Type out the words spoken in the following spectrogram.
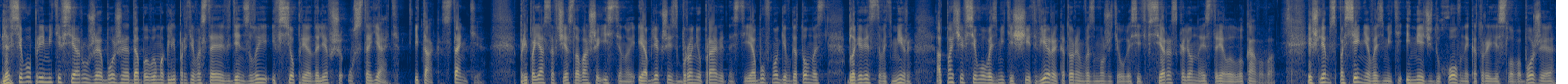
Для всего примите все оружие Божие, дабы вы могли противостоять в день злый и все преодолевши устоять. Итак, станьте, припоясав чесло ваше истину, и облегшись броню праведности, и обув ноги в готовность благовествовать мир, а паче всего возьмите щит веры, которым вы сможете угасить все раскаленные стрелы лукавого. И шлем спасения возьмите, и меч духовный, который есть Слово Божие.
